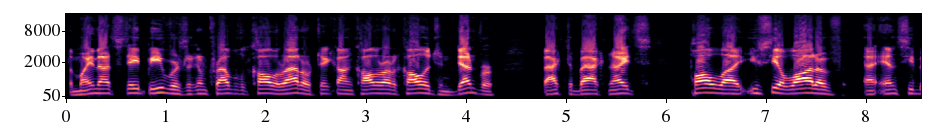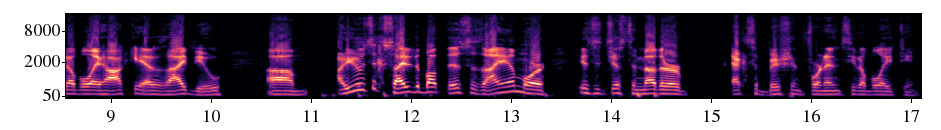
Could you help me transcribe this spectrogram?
the Minot State Beavers are going to travel to Colorado, take on Colorado College in Denver, back to back nights. Paul, uh, you see a lot of uh, NCAA hockey as I do. Um, are you as excited about this as I am, or is it just another exhibition for an NCAA team?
